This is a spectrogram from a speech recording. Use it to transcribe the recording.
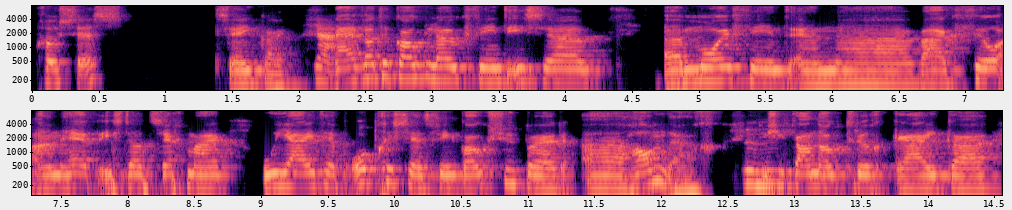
proces. Zeker. Ja. Nou, wat ik ook leuk vind is. eh, eh, mooi vind en eh, waar ik veel aan heb, is dat zeg maar hoe jij het hebt opgezet, vind ik ook super eh, handig. Mhm. Dus je kan ook terugkijken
